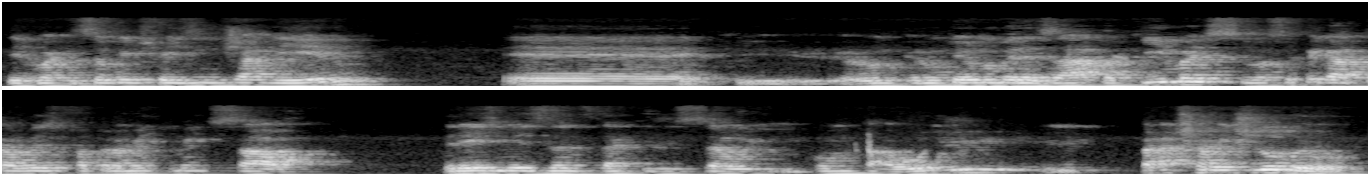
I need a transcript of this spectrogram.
teve uma questão que a gente fez em janeiro, é, eu, eu, não tenho o número exato aqui, mas se você pegar talvez o faturamento mensal três meses antes da aquisição e, como está hoje, ele praticamente dobrou.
